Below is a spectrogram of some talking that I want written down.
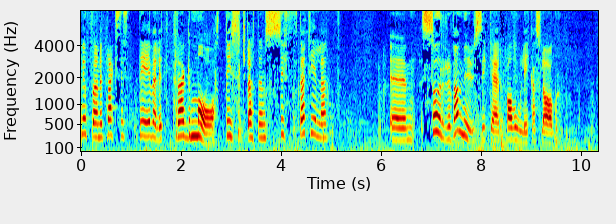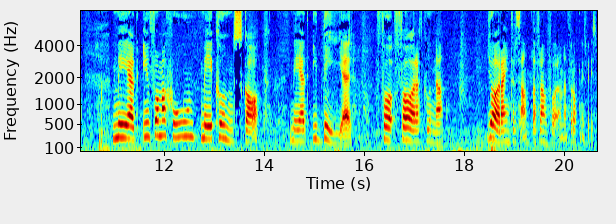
Forskningen uppförandepraxis det är väldigt pragmatiskt. Att den syftar till att eh, serva musiker av olika slag med information, med kunskap, med idéer för, för att kunna göra intressanta framföranden förhoppningsvis.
